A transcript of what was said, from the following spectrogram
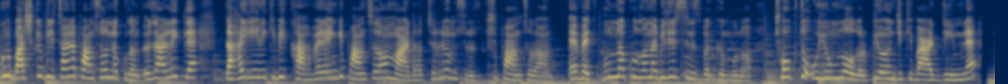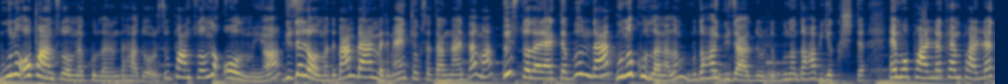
Bunu başka bir tane pantolonla kullanın. Özellikle daha yeniki bir kahverengi pantolon vardı. Hatırlıyor musunuz? Şu pantolon. Evet bununla kullanabilirsiniz bakın bunu. Çok da uyumlu olur. Bir önceki verdiğimle. Bunu o pantolonla kullanın daha doğrusu. Bu pantolonla olmuyor. Güzel olmadı. Ben beğenmedim. En çok satanlardı ama üst olarak da bundan bunu kullanalım. Bu daha güzel durdu. Buna daha bir yakıştı. Hem o parlak hem parlak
